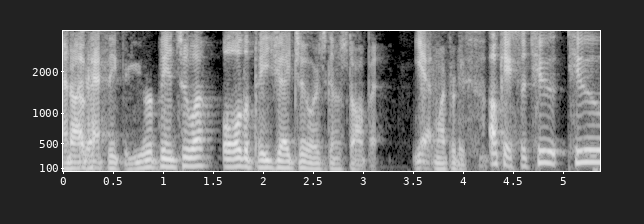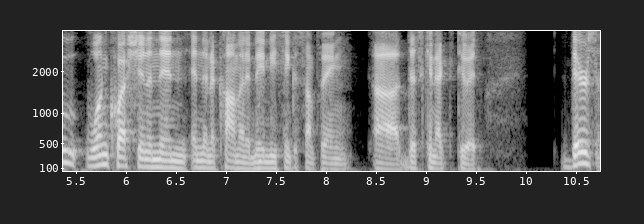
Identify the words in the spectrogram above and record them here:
And I Okay. don't think the European Tour or the PGA Tour is going to stop it. Yeah. That's my prediction. Okay, so two, two, one question, and then and then a comment. It made me think of something uh, that's connected to it. There's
